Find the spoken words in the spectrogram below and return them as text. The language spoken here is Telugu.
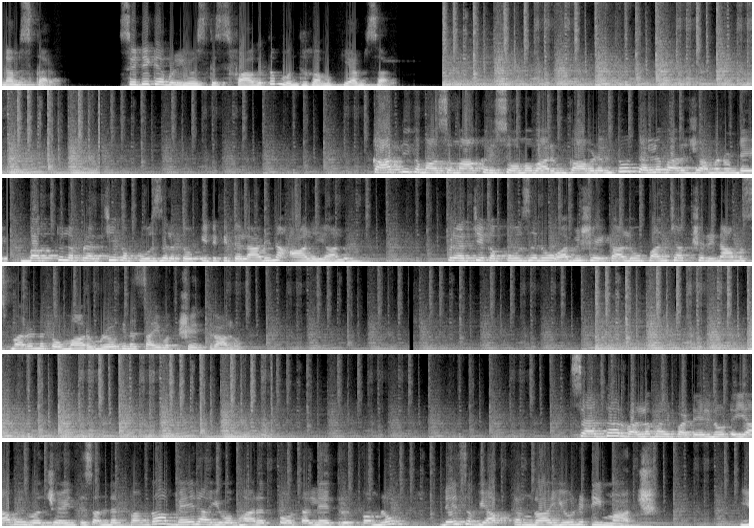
నమస్కారం. సిటీ కేబుల్ న్యూస్కి స్వాగతం. ముందుగా ముఖ్యాంశాలు. కార్తీక మాసం ఆఖరి సోమవారం కావడంతో తెల్లవారుజాము నుండే భక్తుల ప్రత్యేక పూజలతో కిటకిటలాడిన ఆలయాలు. ప్రత్యేక పూజలు అభిషేకాలు పంచాక్షరి నామ స్మరణతో మారుమ్రోగిన శైవ క్షేత్రాలు. సర్దార్ వల్లభాయ్ పటేల్ నూట యాభైవ జయంతి సందర్భంగా మేరా యువ భారత్ పోర్టల్ నేతృత్వంలో దేశవ్యాప్తంగా యూనిటీ మార్చ్.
